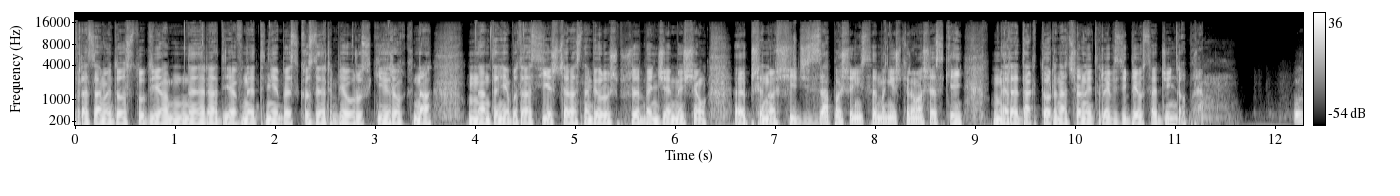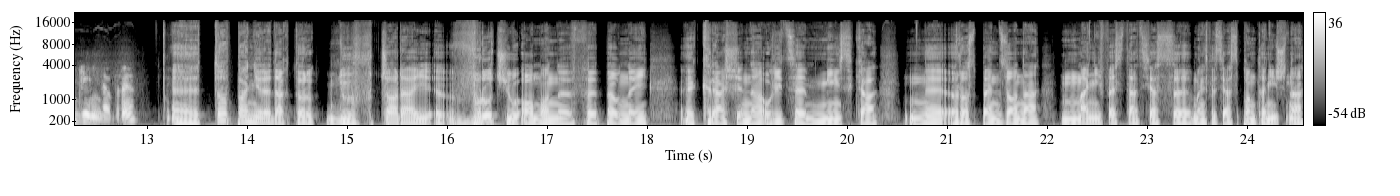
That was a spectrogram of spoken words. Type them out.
Wracamy do studia Radia Wnet, nie bez kozery, białoruski rok na, na antenie, bo teraz jeszcze raz na Białoruś będziemy się e, przenosić za pośrednictwem Agnieszki Romaszewskiej, redaktor naczelnej telewizji Bielsat. Dzień dobry. Dzień dobry. E, to pani redaktor, wczoraj wrócił OMON w pełnej e, krasie na ulicę Mińska. Rozpędzona manifestacja, manifestacja spontaniczna,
